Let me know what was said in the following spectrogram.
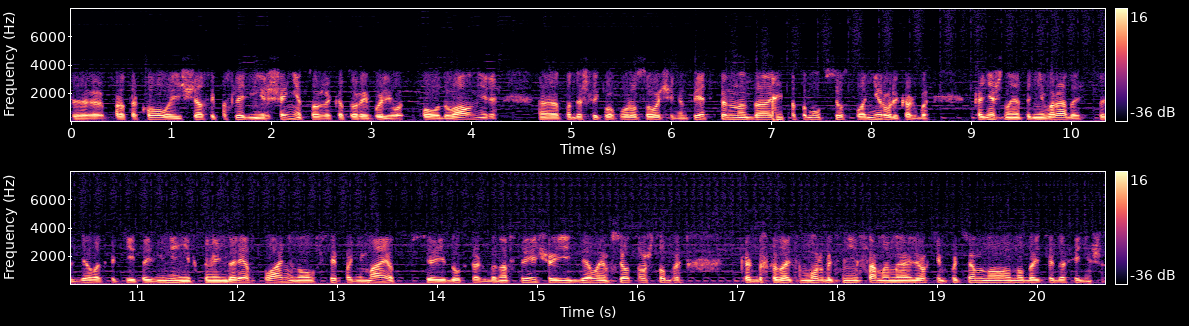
э, протокола, и сейчас и последние решения тоже, которые были вот по поводу Валмере, Э, подошли к вопросу очень ответственно, да, и потому все спланировали, как бы, конечно, это не в радость сделать какие-то изменения в календаре, в плане, но все понимают, все идут как бы навстречу и делаем все то, чтобы, как бы сказать, может быть, не самым легким путем, но, но дойти до финиша.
